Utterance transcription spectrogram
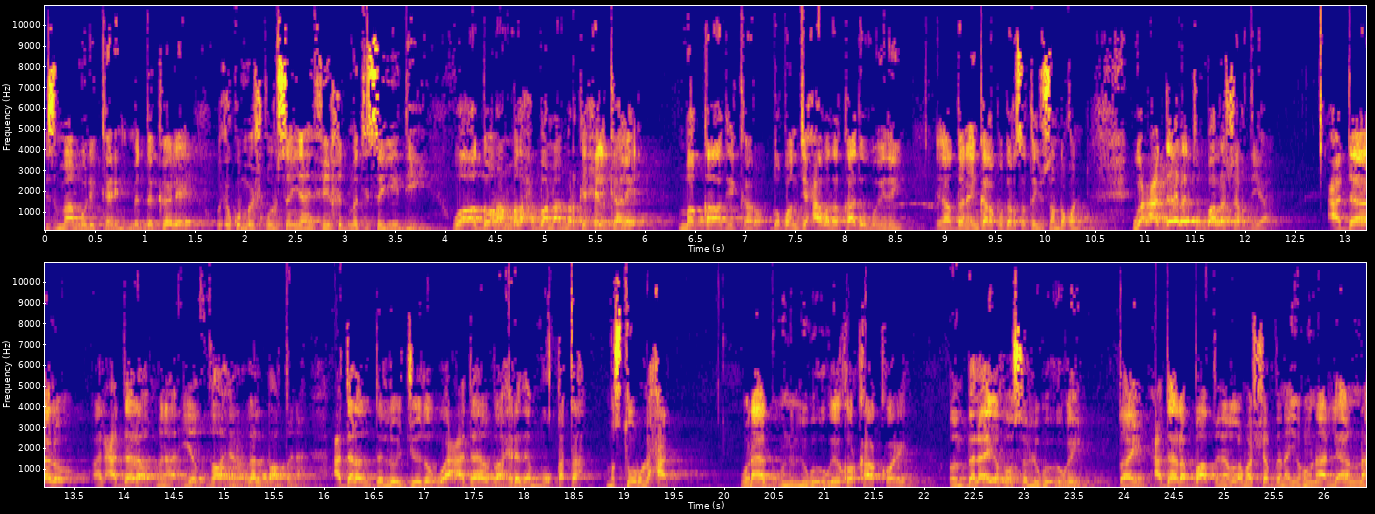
ismaamuli karin. Midda kale wuxuu ku mashquulsan yahay fii khidmati sayidihi. Waa addoon aan madax bannaan marka xil kale ma qaadi karo. Doqontii xaabada qaadi weyday ee haddana in kale ku darsatay yuusan noqon. Wa cadaalatun baa la shardiyaa. Cadaalo alcadaala huna iyo aahira lalbaaina cadaaladda loo jeedo waa cadaala daahirada muuqata. Mastuurulxaal wanaag nin lagu ogey korkaa kore oon balaayo hoose lagu ogeyn ayb cadaala baaina lama shardinayo huna lanna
